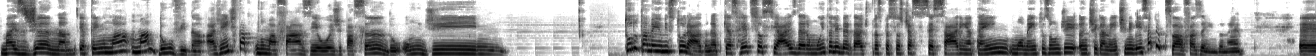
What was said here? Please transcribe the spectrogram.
Mas, Jana, eu tenho uma, uma dúvida. A gente está numa fase hoje passando onde tudo está meio misturado, né? Porque as redes sociais deram muita liberdade para as pessoas te acessarem até em momentos onde antigamente ninguém sabia o que estava fazendo, né? É,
